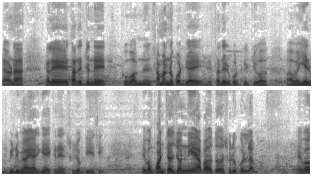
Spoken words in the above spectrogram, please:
কেননা তাহলে তাদের জন্যে খুব সামান্য পর্যায়ে তাদের উপর কিছু ইয়ের বিনিময়ে আজকে এখানে সুযোগ দিয়েছি। এবং পঞ্চাশ জন নিয়ে আপাতত শুরু করলাম। এবং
